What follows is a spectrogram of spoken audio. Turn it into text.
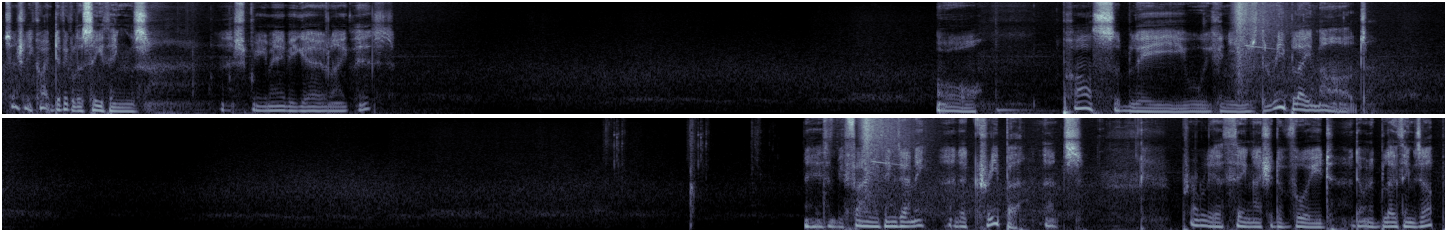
It's actually quite difficult to see things. Should we maybe go like this? Or possibly we can use the replay mod. Be firing things at me. And a creeper. That's probably a thing I should avoid. I don't want to blow things up.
